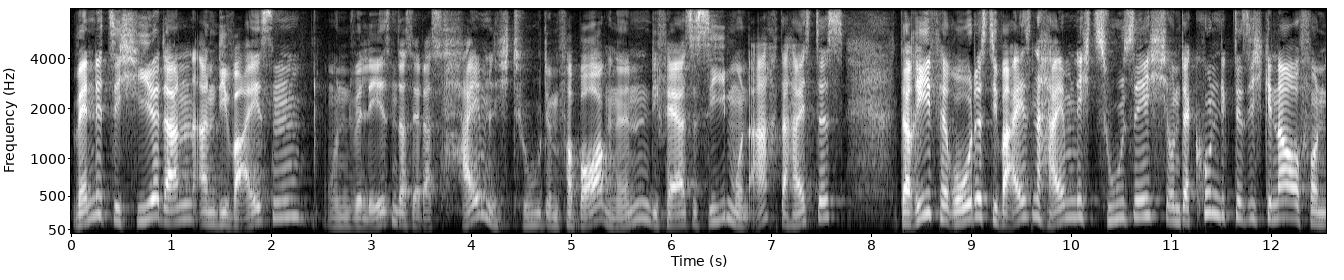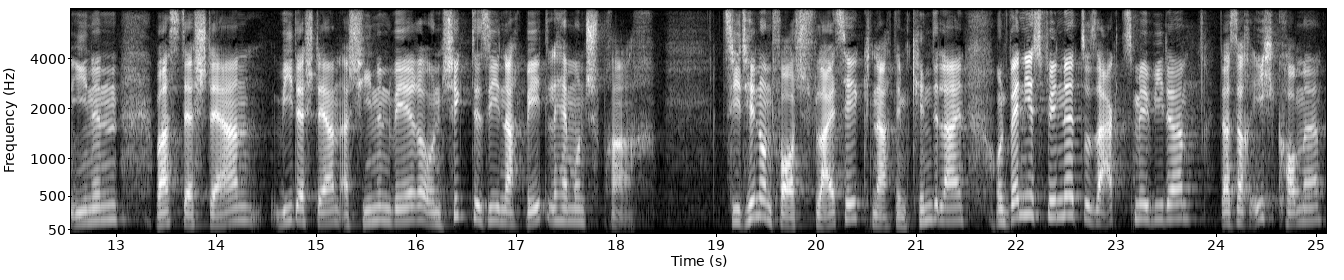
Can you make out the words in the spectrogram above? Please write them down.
wendet sich hier dann an die Weisen und wir lesen, dass er das heimlich tut im Verborgenen, die Verse 7 und 8, da heißt es, da rief Herodes die Weisen heimlich zu sich und erkundigte sich genau von ihnen, was der Stern, wie der Stern erschienen wäre, und schickte sie nach Bethlehem und sprach: Zieht hin und forscht fleißig nach dem Kindelein, und wenn ihr es findet, so sagt es mir wieder, dass auch ich komme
